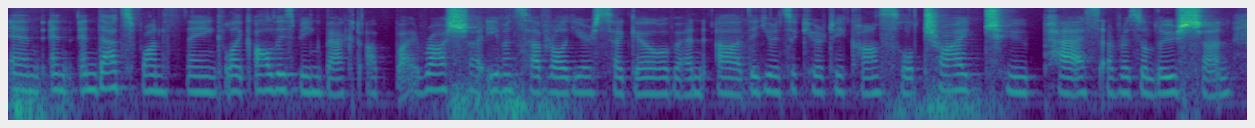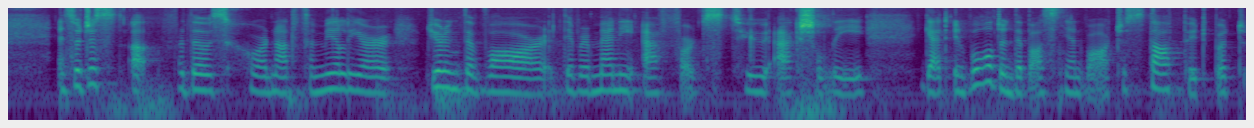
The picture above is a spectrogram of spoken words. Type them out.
And, and and that's one thing. Like all this being backed up by Russia, even several years ago when uh, the UN Security Council tried to pass a resolution. And so, just uh, for those who are not familiar, during the war, there were many efforts to actually get involved in the Bosnian war to stop it, but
